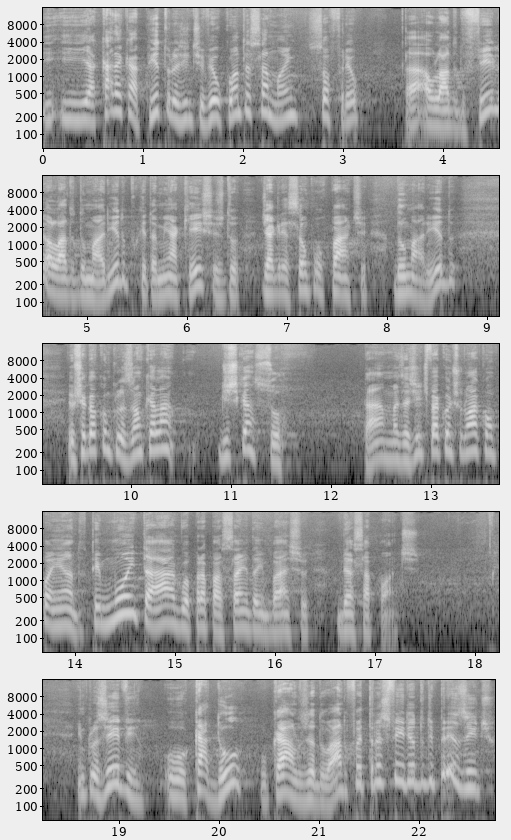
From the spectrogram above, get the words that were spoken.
E, e a cada capítulo a gente vê o quanto essa mãe sofreu, tá? Ao lado do filho, ao lado do marido, porque também há queixas do, de agressão por parte do marido eu chego à conclusão que ela descansou, tá? mas a gente vai continuar acompanhando. Tem muita água para passar ainda embaixo dessa ponte. Inclusive, o Cadu, o Carlos Eduardo, foi transferido de presídio.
